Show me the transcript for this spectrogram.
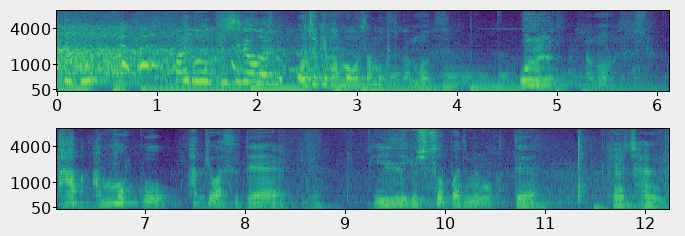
아이고, 아이고, 귀시려가지고. 어저께 밥 먹었어, 안 먹었어? 안 먹었어요. 오늘은 안 먹었어요. 밥안 먹고 학교 왔을 때 1, 2교시 수업 받으면 어때? 그냥 자는데.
